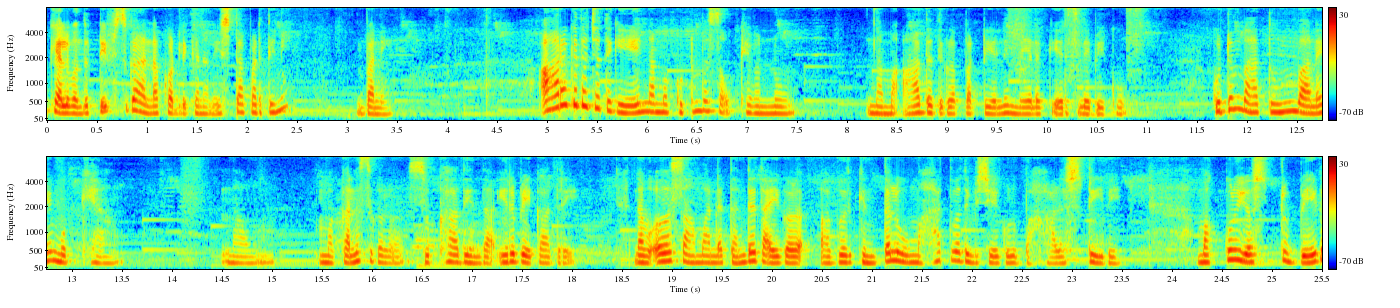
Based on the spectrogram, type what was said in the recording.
ಕೆಲವೊಂದು ಟಿಪ್ಸ್ಗಳನ್ನು ಕೊಡಲಿಕ್ಕೆ ನಾನು ಇಷ್ಟಪಡ್ತೀನಿ. ಬನ್ನಿ. ಆರೋಗ್ಯದ ಜೊತೆಗೆ ನಮ್ಮ ಕುಟುಂಬ ಸೌಖ್ಯವನ್ನು ನಮ್ಮ ಆದ್ಯತೆಗಳ ಪಟ್ಟಿಯಲ್ಲಿ ಮೇಲಕ್ಕೆ ಏರಿಸಲೇಬೇಕು. ಕುಟುಂಬ ತುಂಬಾ ಮುಖ್ಯ. ನಾವು ನಮ್ಮ ಕನಸುಗಳು ಸುಖದಿಂದ ಇರಬೇಕಾದ್ರೆ ನಾವು ಅಸಾಮಾನ್ಯ ತಂದೆ ತಾಯಿಗಳು ಆಗೋದಕ್ಕಿಂತಲೂ ಮಹತ್ವದ ವಿಷಯಗಳು ಬಹಳಷ್ಟು ಇವೆ. ಮಕ್ಕಳು ಎಷ್ಟು ಬೇಗ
